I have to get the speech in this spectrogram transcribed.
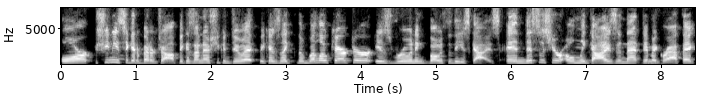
or she needs to get a better job because I know she can do it because like the Willow character is ruining both of these guys. And this is your only guys in that demographic.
